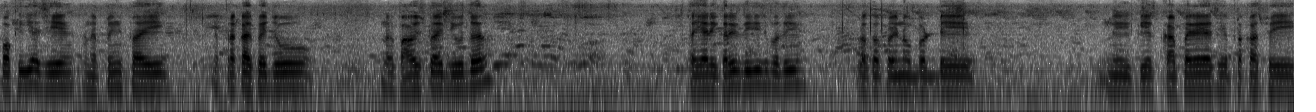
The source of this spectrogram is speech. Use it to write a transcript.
પહોંચી ગયા છીએ અને પ્રિન્સભાઈ અને પ્રકાશભાઈ જો અને ભાવેશભાઈ દિયોદર તૈયારી કરી દીધી છે બધી. લખાભાઈનો બર્થડે ની કેક કાપી રહ્યા છે, પ્રકાશભાઈ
